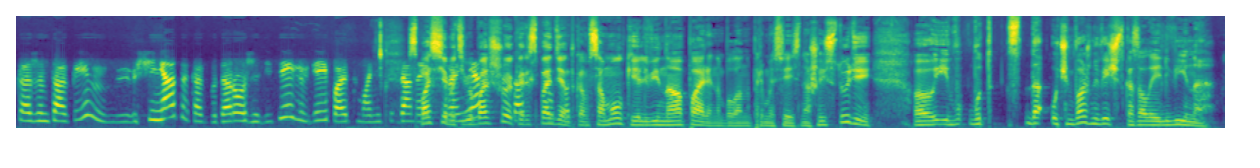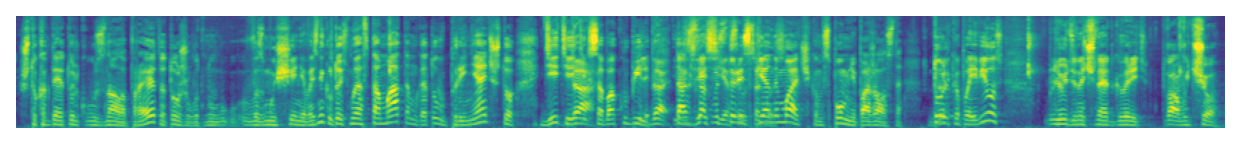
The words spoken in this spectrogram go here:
скажем так, им щенята как бы дороже детей, людей, поэтому они всегда на Спасибо тебе стороне. большое. Так что Корреспондент вот. комсомолки Эльвина Апарина была на прямой связи с нашей студией. Э, И вот, да, очень важную вещь сказала Эльвина, что когда я только узнала про это, тоже вот ну, возмущение возникло. То есть мы автоматом готовы принять, что дети Да. этих собак убили. Да, так же, как в истории с пьяным мальчиком. Вспомни, пожалуйста. Только появилось, люди начинают говорить, а вы что,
